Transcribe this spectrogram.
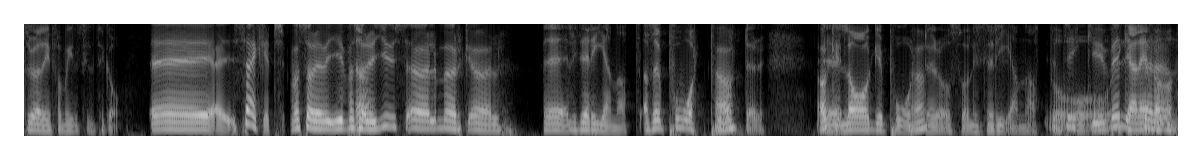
tror jag din familj skulle tycka om. Eh, säkert. Vad sa du? Vad sa Ja. du? Ljus öl, mörk öl? Eh, lite renat. Alltså port, Ja. porter. Okej. Eh, lager porter och så lite renat. Och, och, och kan även- sällan-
